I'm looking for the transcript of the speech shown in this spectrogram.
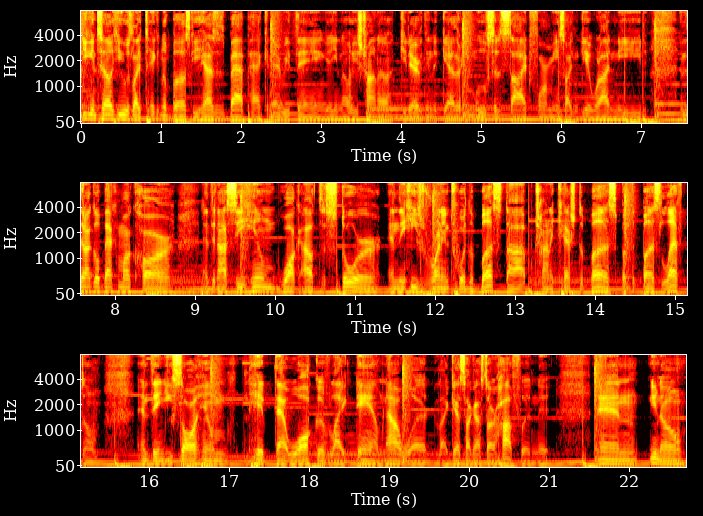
you can tell he was like taking a bus. He has his backpack and everything. You know, he's trying to get everything together. He moves to the side for me so I can get what I need, and then I go back in my car, and then I see him walk out the store, and then he's running toward the bus stop trying to catch the bus, but the bus left him, and then you saw him hit that walk of like, damn, now what? Like, guess I got to start hot footing it, and you know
